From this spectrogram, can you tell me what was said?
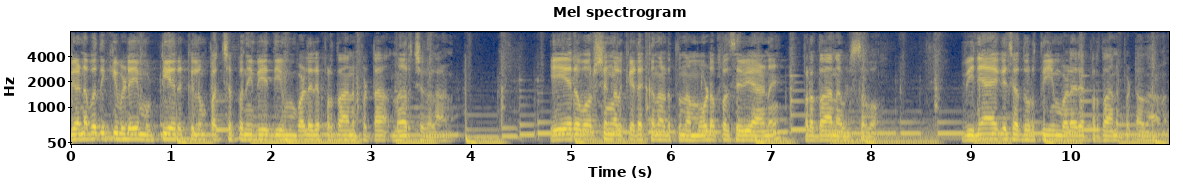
ഗണപതിക്കിവിടെ മുട്ടിയെറുക്കലും പച്ചപ്പ് നിവേദ്യവും വളരെ പ്രധാനപ്പെട്ട നേർച്ചകളാണ്. ഏറെ വർഷങ്ങൾക്കിടക്ക് നടത്തുന്ന മൂടപ്പ സേവയാണ് പ്രധാന ഉത്സവം. വിനായക ചതുർത്ഥിയും വളരെ പ്രധാനപ്പെട്ടതാണ്.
